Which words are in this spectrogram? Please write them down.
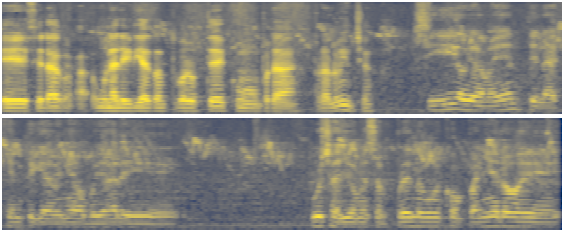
eh, será una alegría tanto para ustedes como para, para los hinchas. Sí, obviamente, la gente que ha venido a apoyar, eh, pucha, yo me sorprendo con mis compañeros, eh,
